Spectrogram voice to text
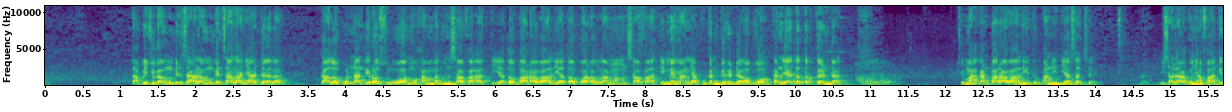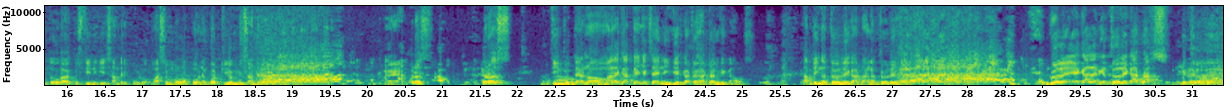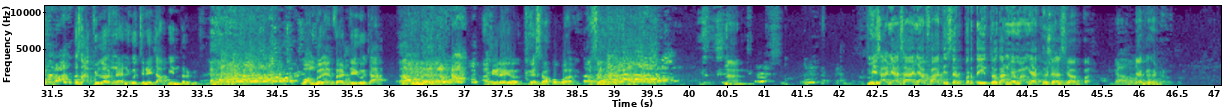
tapi juga mungkin salah. Mungkin salahnya adalah Kalaupun nanti Rasulullah Muhammad mensafaati atau para wali atau para ulama mensafaati, memangnya bukan kehendak Allah, kan ya tetap kehendak. Cuma kan para wali itu panitia saja. Misalnya aku nyafati tuh Gusti ini santri kulo, masih melepuk nih podium di santri kulo. Nah, terus terus di no, malaikat kayaknya saya nih kadang-kadang gak ngaus, tapi ngedole kadang ngedole. Goleke kalian ngedole kata ngedole. Terus abilon nah niku jenenge cah pinter. Wong golek badhe iku cah Akhirnya yo wis apa-apa masuk. Nah, misalnya saya nyafati seperti itu kan memangnya kehendak siapa? Ya kehendak.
